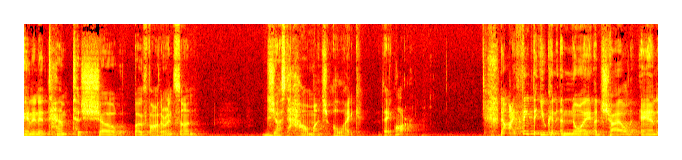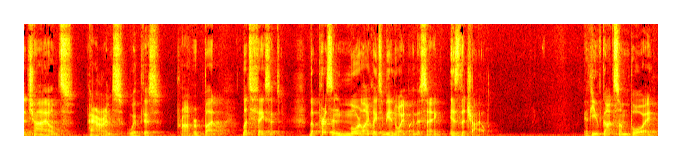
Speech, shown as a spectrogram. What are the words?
in an attempt to show both father and son just how much alike they are. Now, I think that you can annoy a child and a child's parents with this proverb, but let's face it, the person more likely to be annoyed by this saying is the child. If you've got some boy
